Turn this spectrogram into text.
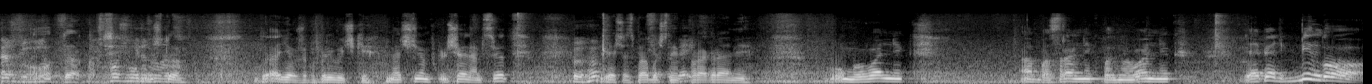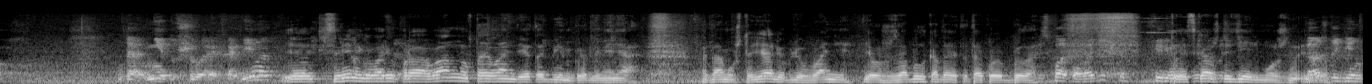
каждый день. Вот так вот. Можно не Ну что, да, я уже по привычке. Начнем, включай нам свет. Я сейчас по обычной программе. Умывальник, обосральник, подмывальник. И опять бинго! Да, не душевая кабина. Я все время говорю про ванну в Таиланде, это бинго для меня. Потому что я люблю ванни. Я уже забыл, когда это такое было. Бесплатная водичка. То есть каждый день можно. её- Каждый день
